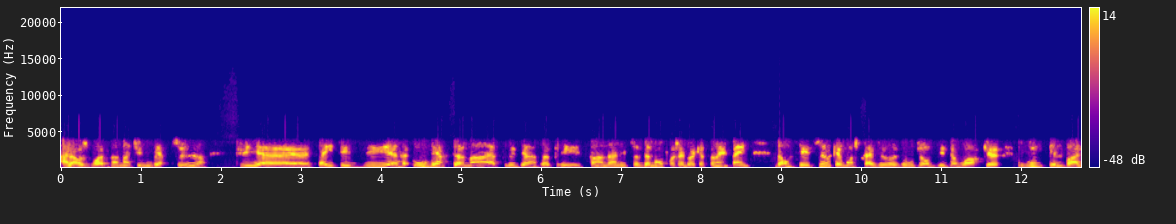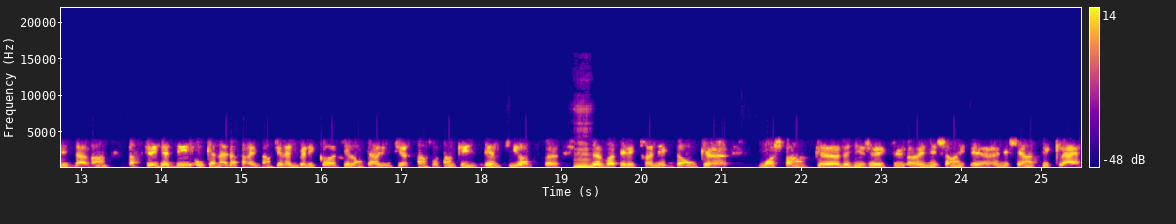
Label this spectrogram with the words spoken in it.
Alors, je vois vraiment une ouverture. Puis euh, ça a été dit euh, ouvertement à plusieurs reprises pendant l'étude de mon projet de loi 85. Donc c'est sûr que moi je suis très heureuse aujourd'hui de voir que oui, il va aller de l'avant parce qu'il y a des au Canada par exemple, il y a la Nouvelle-Écosse, il y a l'Ontario qui a 175 villes qui offrent euh, hmm. le vote électronique. Donc moi, je pense que le DGEQ a un, échéancier, un échéancier clair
